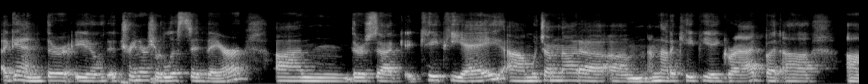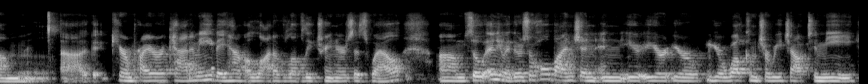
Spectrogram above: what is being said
again, there you know the trainers are listed there. Um, there's a KPA, um, which I'm not a am not a KPA grad, but uh, um, uh, Karen Pryor Academy. They have a lot of lovely trainers as well. Um, so anyway, there's a whole bunch, and, and you're, you're you're welcome to reach out to me,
